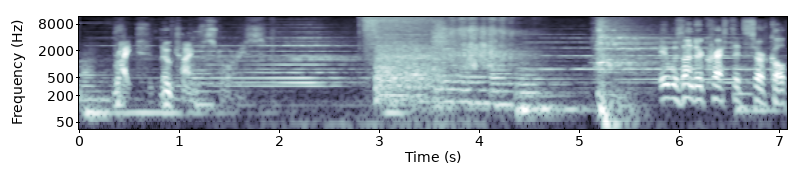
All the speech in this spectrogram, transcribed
right, no time for stories. It was under Crested Circle.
